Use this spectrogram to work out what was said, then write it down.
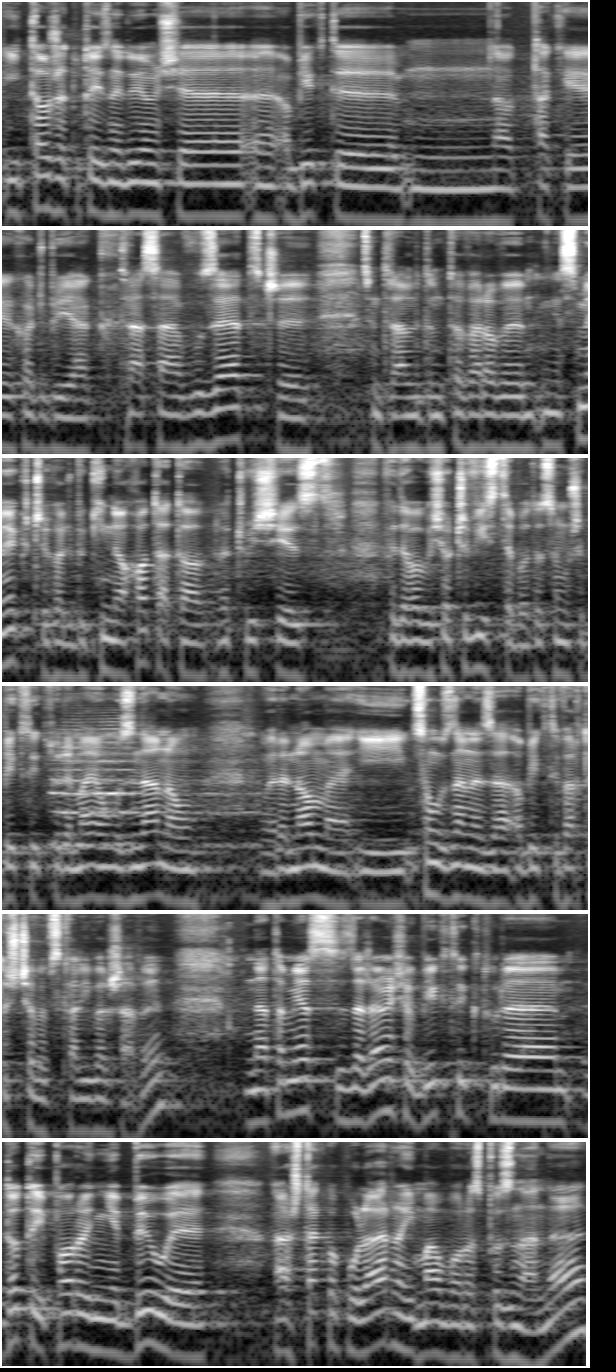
I to, że tutaj znajdują się e, obiekty mm, no, takie choćby jak trasa WZ, czy Centralny Dom Towarowy Smyk, czy choćby Kino Ochota, to oczywiście jest, wydawałoby się oczywiste, bo to są już obiekty, które mają uznaną renomę i są uznane za obiekty wartościowe w skali Warszawy. Natomiast zdarzają się obiekty, które do tej pory nie były aż tak popularne i mało rozpoznane.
